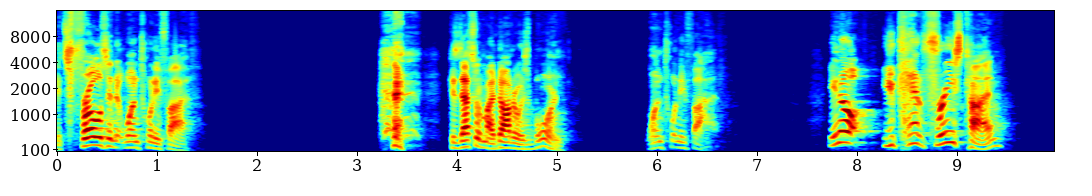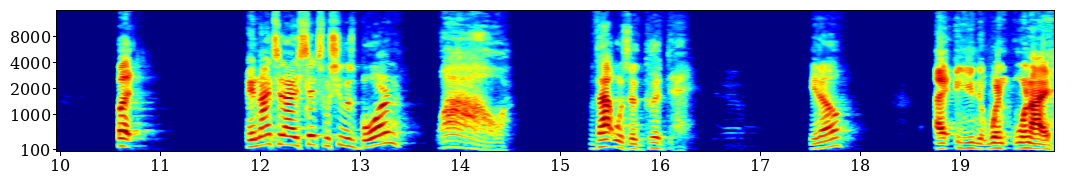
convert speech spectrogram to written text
It's frozen at 125. Because that's when my daughter was born 125. You know, you can't freeze time, but in 1996, when she was born, wow, that was a good day. You know? I, you know, when, when, I,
